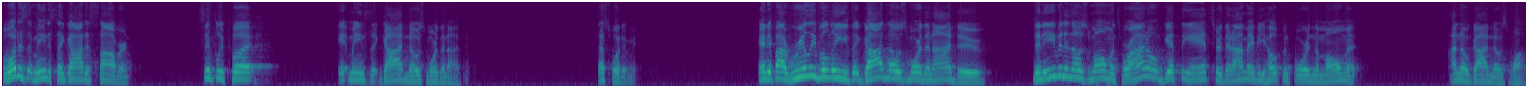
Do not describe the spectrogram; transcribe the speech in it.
And what does it mean to say God is sovereign? Simply put, it means that God knows more than I do. That's what it means. And if I really believe that God knows more than I do, then even in those moments where I don't get the answer that I may be hoping for in the moment, I know God knows why.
